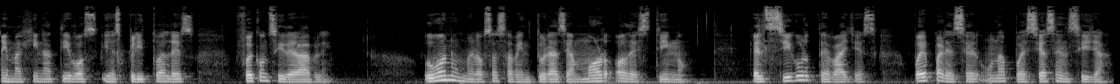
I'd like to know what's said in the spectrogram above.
imaginativos y espirituales fue considerable. Hubo numerosas aventuras de amor o destino. El Sigurd de Valles puede parecer una poesía sencilla,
